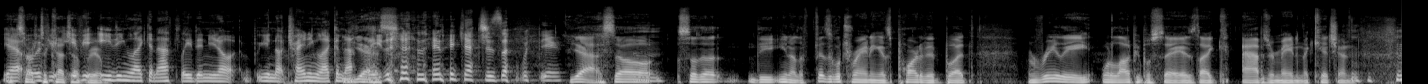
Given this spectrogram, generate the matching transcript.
Yeah, or starts if, to you, catch if you're you. eating like an athlete and you're not you're not training like an athlete, Yes. then it catches up with you. Yeah. So Mm. so the the you know the physical training is part of it, but really what a lot of people say is like abs are made in the kitchen.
